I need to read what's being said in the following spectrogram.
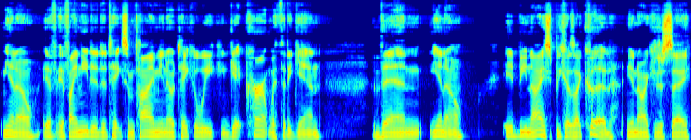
you know, if if I needed to take some time, you know, take a week and get current with it again, then you know, it'd be nice because I could, you know, I could just say,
